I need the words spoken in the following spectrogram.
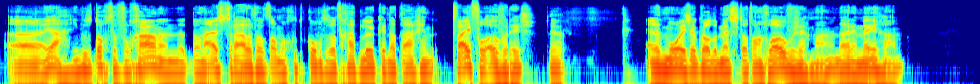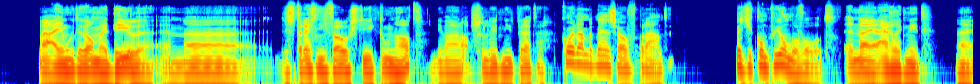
eh, ja, je moet er toch ervoor gaan en dan uitstralen dat het allemaal goed komt en dat het gaat lukken en dat daar geen twijfel over is. Ja. En het mooie is ook wel dat mensen dat dan geloven, zeg maar, daarin meegaan. Maar ja, je moet er wel mee dealen. En eh, de stressniveaus die ik toen had, die waren absoluut niet prettig. Kon je daar met mensen over praten? Met je compagnon bijvoorbeeld? En nee, eigenlijk niet. Nee.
